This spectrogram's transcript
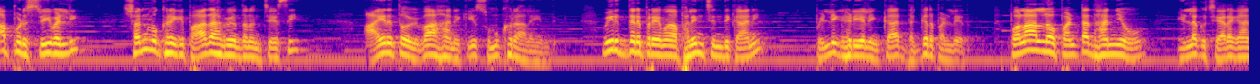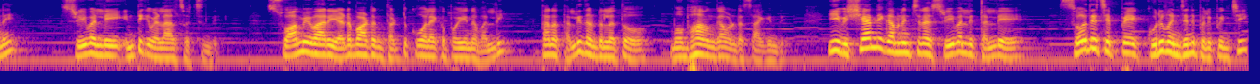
అప్పుడు శ్రీవల్లి షణ్ముఖునికి పాదాభివందనం చేసి ఆయనతో వివాహానికి సుముఖురాలైంది. వీరిద్దరి ప్రేమ ఫలించింది కానీ పెళ్ళి ఘడియలు ఇంకా దగ్గర పడలేదు. పొలాల్లో పంట ధాన్యం ఇళ్ళకు చేరగానే శ్రీవల్లి ఇంటికి వెళ్ళాల్సి వచ్చింది. స్వామివారి ఎడబాటును తట్టుకోలేకపోయిన వల్లి తన తల్లిదండ్రులతో ముభావంగా ఉండసాగింది. ఈ విషయాన్ని గమనించిన శ్రీవల్లి తల్లే సోదె చెప్పే కురువంజని పిలిపించి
